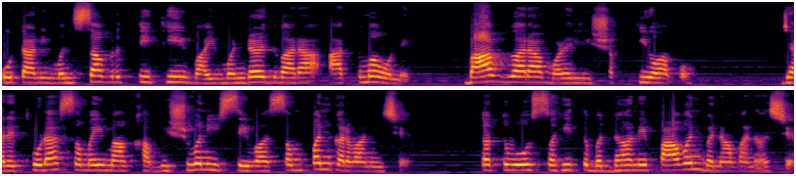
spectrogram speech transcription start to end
પોતાની મનસા વૃત્તિથી વાયુમંડળ દ્વારા આત્માઓને બાપ દ્વારા મળેલી શક્તિઓ આપો. જ્યારે થોડા સમયમાં આખા વિશ્વની સેવા સંપન્ન કરવાની છે, તત્વો સહિત બધાને પાવન બનાવવાના છે,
